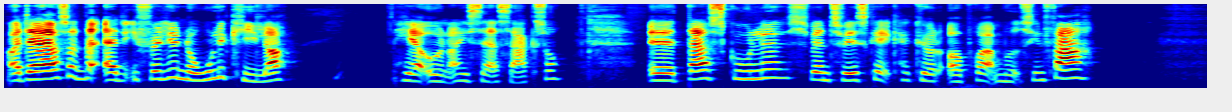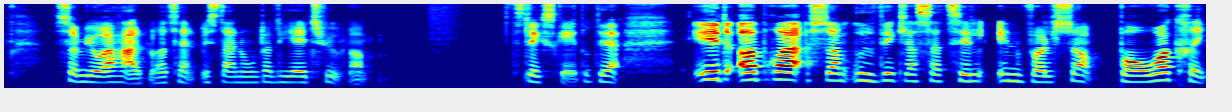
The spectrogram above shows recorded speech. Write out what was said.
Og det er jo sådan, at ifølge nogle kilder, herunder især Saxo, øh, der skulle Svend Tveskæg have gjort oprør mod sin far, som jo er Harald Blåtand, hvis der er nogen, der lige er i tvivl om slægtskabet der. Et oprør, som udvikler sig til en voldsom borgerkrig.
